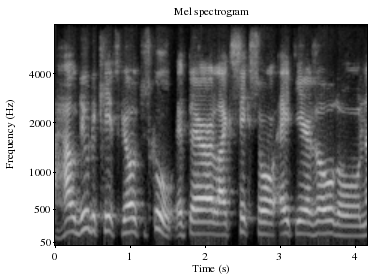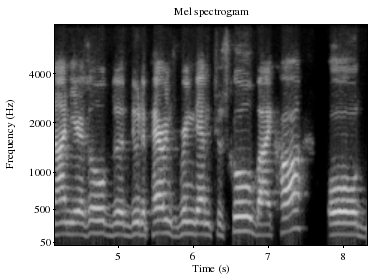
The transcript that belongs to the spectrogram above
how do the kids go to school? If they're like six or eight years old or nine years old, do the parents bring them to school by car, or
